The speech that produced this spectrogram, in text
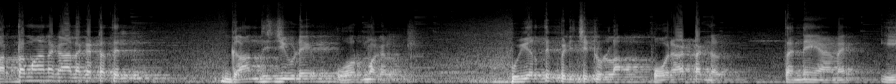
വർത്തമാന കാലഘട്ടത്തിൽ ഗാന്ധിജിയുടെ ഓർമ്മകൾ ഉയർത്തിപ്പിടിച്ചിട്ടുള്ള പോരാട്ടങ്ങൾ തന്നെയാണ് ഈ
